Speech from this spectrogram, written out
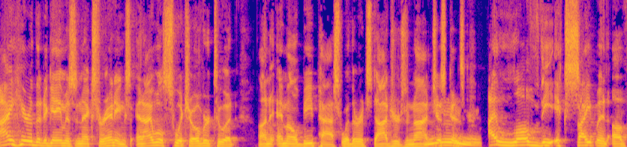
I hear that a game is an extra innings, and I will switch over to it on MLB Pass, whether it's Dodgers or not, just because mm. I love the excitement of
